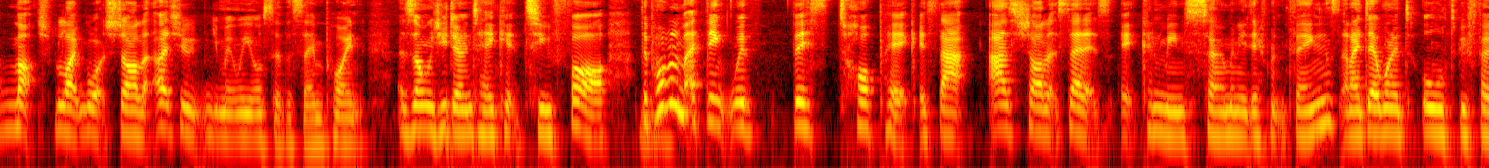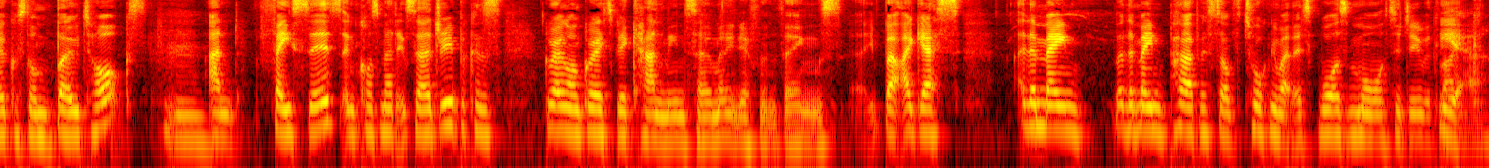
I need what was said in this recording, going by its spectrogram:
much like what Charlotte. Actually, you mean we all said the same point. As long as you don't take it too far. The problem I think with this topic is that, as Charlotte said, it's, it can mean so many different things, and I don't want it all to be focused on Botox hmm. and faces and cosmetic surgery because growing old gracefully can mean so many different things. But I guess the main the main purpose of talking about this was more to do with like yeah,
